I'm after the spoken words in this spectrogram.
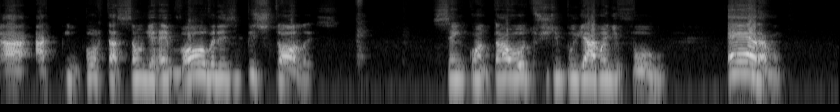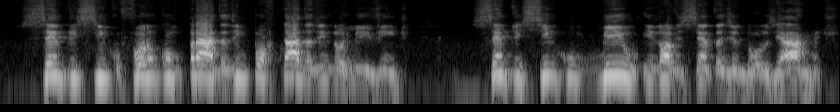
a, a importação de revólveres e pistolas, sem contar outros tipos de arma de fogo. Eram 105 foram compradas, importadas em 2020, 105.912 armas.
